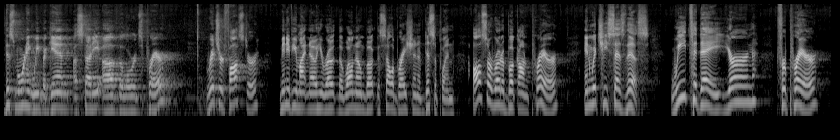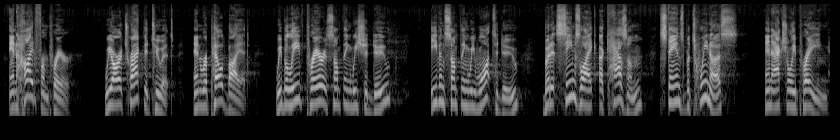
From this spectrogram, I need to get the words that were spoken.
This morning we begin a study of the Lord's Prayer. Richard Foster, many of you might know, he wrote the well known book, The Celebration of Discipline, also wrote a book on prayer in which he says this We today yearn for prayer and hide from prayer. We are attracted to it and repelled by it. We believe prayer is something we should do, even something we want to do, but it seems like a chasm stands between us and actually praying.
